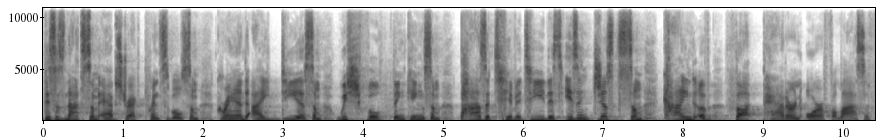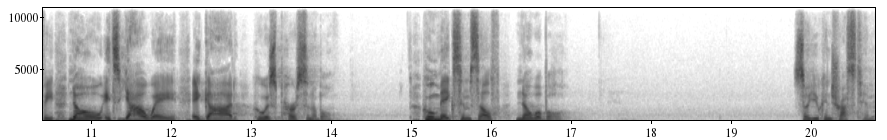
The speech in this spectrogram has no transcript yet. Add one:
This is not some abstract principle, some grand idea, some wishful thinking, some positivity. This isn't just some kind of thought pattern or philosophy. No, it's Yahweh, a God who is personable, who makes himself knowable. So you can trust him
